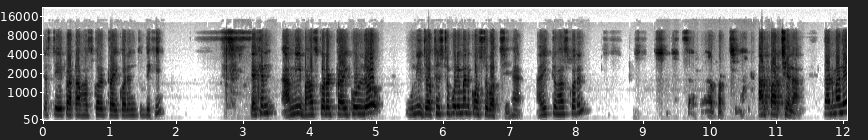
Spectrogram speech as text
জাস্ট এই পাটা ভাঁজ করে ট্রাই করেন তো দেখি। দেখেন আমি ভাঁজ করে ট্রাই করলেও উনি যথেষ্ট পরিমাণে কষ্ট পাচ্ছে। হ্যাঁ আর একটু ভাঁজ করেন। আর পাচ্ছি না। আর পারছে না। তার মানে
